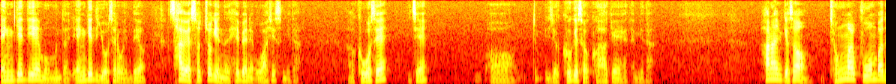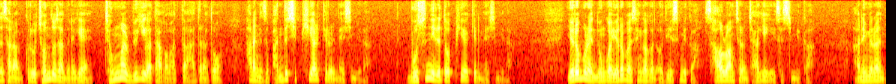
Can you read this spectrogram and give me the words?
엔게디에 머문다. 엔게디 요새라고 했는데요. 사회 서쪽에 있는 해변의 오아시스입니다. 어, 그곳에 이제 어, 좀 이제 거기서 거하게 됩니다. 하나님께서 정말 구원받은 사람 그리고 전도자들에게 정말 위기가 다가왔다 하더라도 하나님께서 반드시 피할 길을 내십니다. 무슨 일에도 피할 길을 내십니다. 여러분의 눈과 여러분의 생각은 어디에 있습니까? 사울 왕처럼 자기에게 있었습니까? 아니면은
